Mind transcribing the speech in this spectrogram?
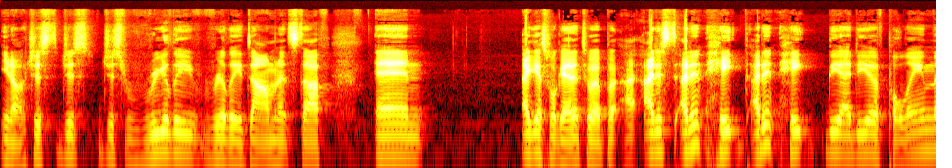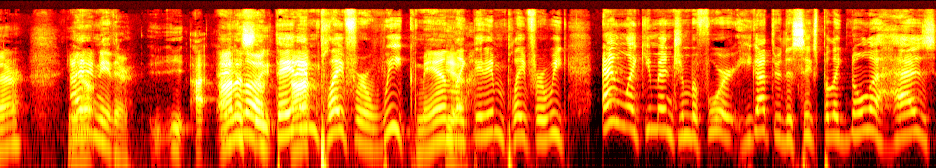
you know, just just just really really dominant stuff. And I guess we'll get into it, but I, I just I didn't hate I didn't hate the idea of pulling there. You I didn't either. I, honestly, Look, they didn't play for a week, man. Yeah. Like they didn't play for a week, and like you mentioned before, he got through the six, but like Nola has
